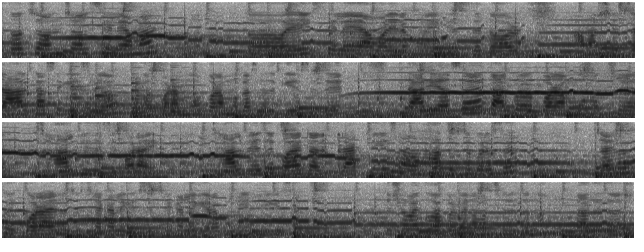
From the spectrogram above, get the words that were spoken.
এত চঞ্চল ছেলে আমার। তো এই ছেলে আমার এরকম হয়ে গেছে। তো আমার সে যার কাছে গিয়েছিল বড়াম্মু, বড়াম্মুর কাছে গিয়েছে যে দাঁড়িয়ে আছে, তারপর বড়াম্মু হচ্ছে ঝাল ভেজেছে কড়াই ঝাল ভেজে কড়াইটা রাখতে গেছে আর হাত উঁচু করেছে। যাই হোক, ওই কড়াই হচ্ছে ছেঁকা লেগেছে। ছেঁকা লেগে এরকম ইয়ে হয়ে গেছে। তো সবাই দোয়া করবেন আমার ছেলের জন্য। তাদের জন্য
